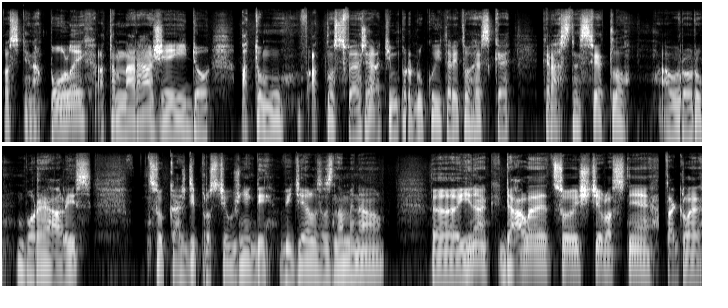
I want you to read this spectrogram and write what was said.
vlastně na polech a tam narážejí do atomů v atmosféře a tím produkují tady to hezké, krásné světlo auroru borealis, co každý prostě už někdy viděl, zaznamenal. E, jinak dále, co ještě vlastně takhle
